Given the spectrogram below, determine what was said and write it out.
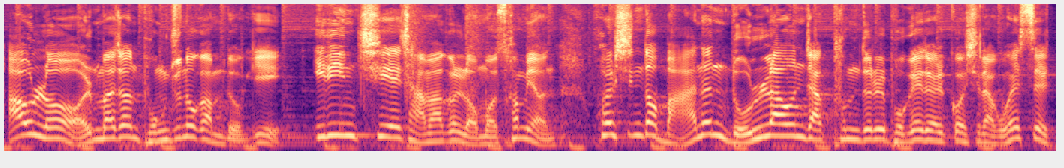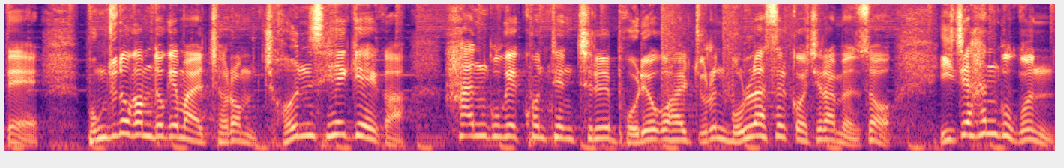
아울러 얼마 전 봉준호 감독이 1인치의 자막을 넘어서면 훨씬 더 많은 놀라운 작품들을 보게 될 것이라고 했을 때 봉준호 감독의 말처럼 전 세계가 한국의 콘텐츠를 보려고 할 줄은 몰랐을 것이라면서 이제 한국은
